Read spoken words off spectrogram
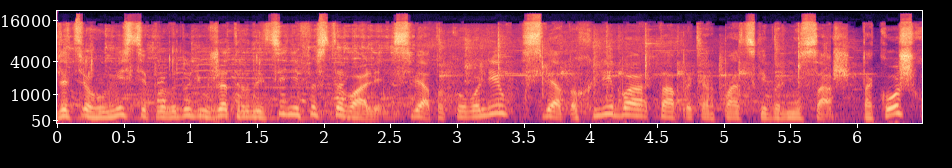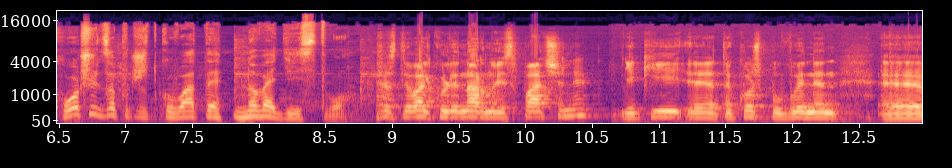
Для цього в місті проведуть уже традиційні фестивалі: свято ковалів, свято хліба та прикарпатський вернісаж. Також хочуть започаткувати нове дійство. Фестиваль кулінарної спадщини, який е, також повинен е,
